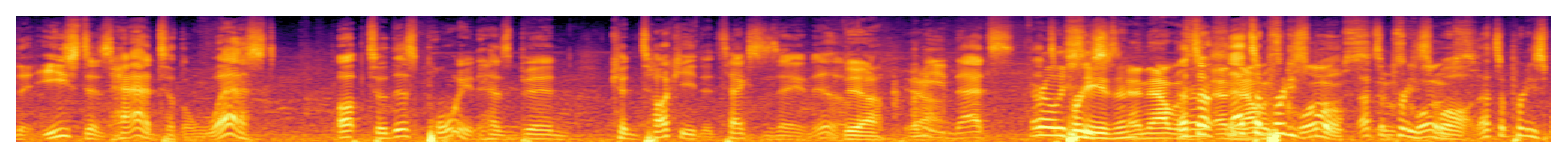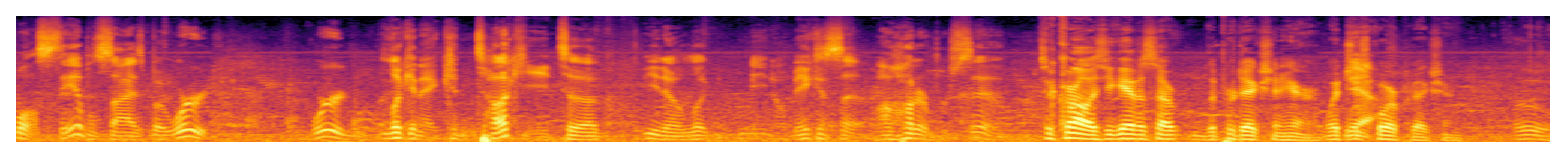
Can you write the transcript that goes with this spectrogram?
the East has had to the West up to this point has been Kentucky to Texas A&M. Yeah. Yeah. I mean that's, that's Early pretty, season. and that was That's a and that's that a pretty close. small. That's It a pretty close. small. That's a pretty small sample size. But we're we're looking at Kentucky to you know look you know make us a hundred percent. So, Carlos, you gave us our, the prediction here. What's your score prediction? Ooh.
